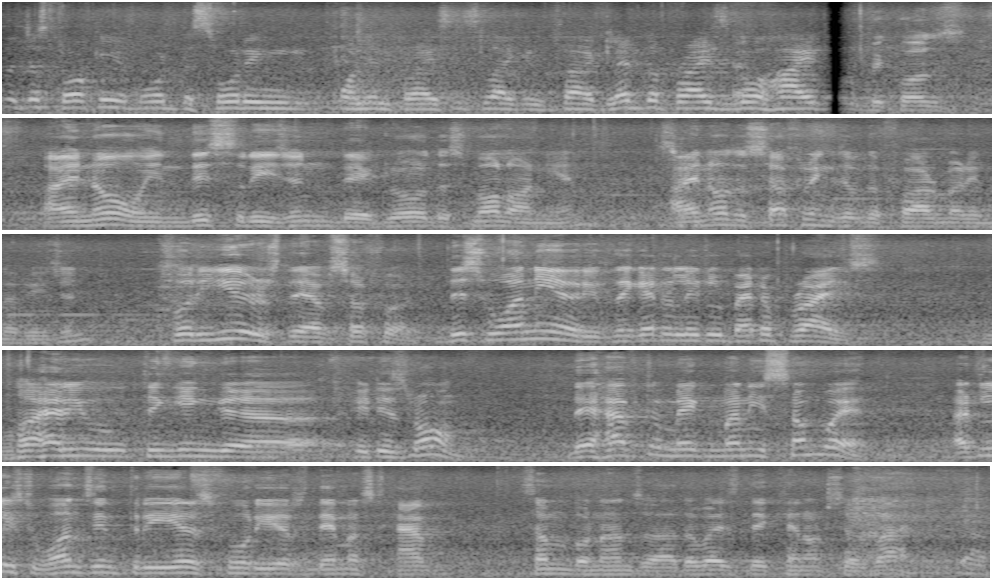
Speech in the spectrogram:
We're just talking about the soaring onion prices, like in fact, let the price go high. Because I know in this region they grow the small onion, I know the sufferings of the farmer in the region. For years they have suffered. This one year, if they get a little better price, why are you thinking uh, it is wrong? They have to make money somewhere. At least once in three years, four years, they must have some bonanza, otherwise they cannot survive. Yeah,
